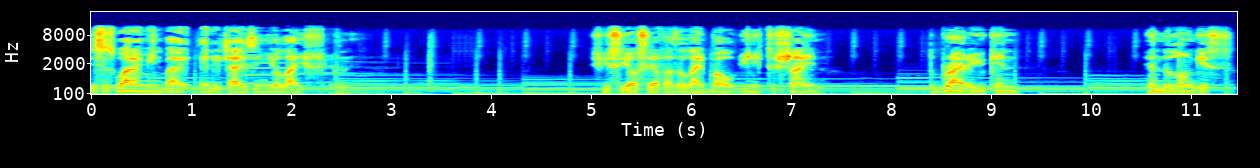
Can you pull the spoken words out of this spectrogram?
this is what I mean by energizing your life. And if you see yourself as a light bulb, you need to shine the brighter you can and the longest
